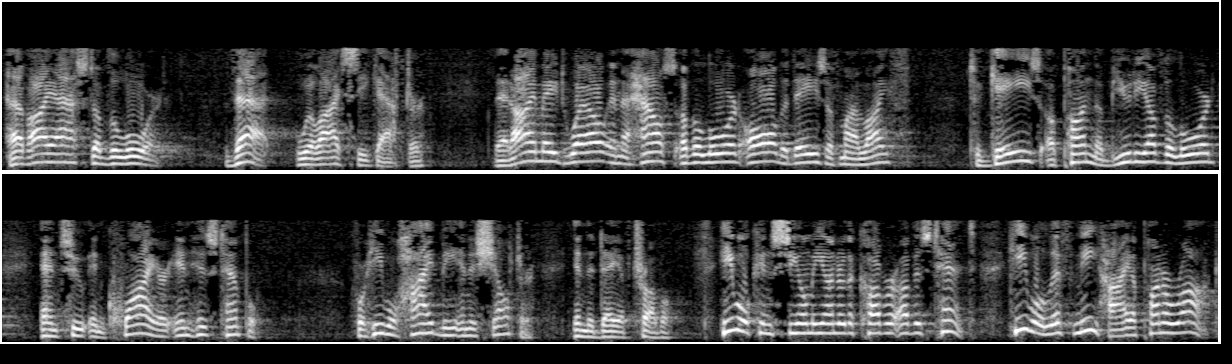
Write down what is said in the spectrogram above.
have I asked of the Lord, that will I seek after, that I may dwell in the house of the Lord all the days of my life, to gaze upon the beauty of the Lord and to inquire in his temple. For he will hide me in his shelter in the day of trouble. He will conceal me under the cover of his tent. He will lift me high upon a rock.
